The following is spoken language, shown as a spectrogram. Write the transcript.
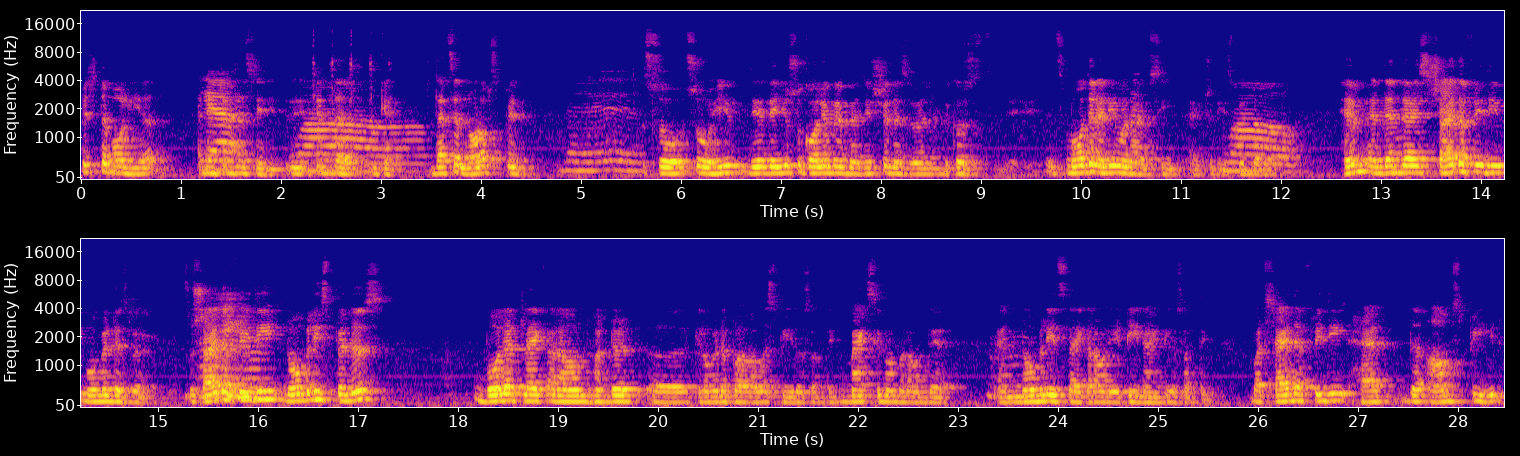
pitched the ball here and Yeah. it hit the stadium. Hit the wicket. So that's a lot of spin. So so he they, they used to call him a magician as well because it's more than anyone I've seen actually spin the ball. Him and then there is Shahid Afridi moment as well. So Shahid Oh. Afridi normally spinners bowl at like around 100 uh, kilometer per hour speed or something maximum around there and normally it's like around 80 90 or something but Shahid Afridi had the arm speed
